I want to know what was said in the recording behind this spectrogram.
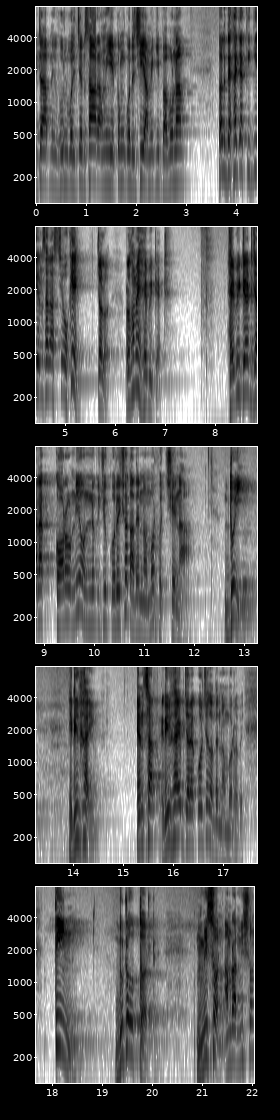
এটা আপনি ভুল বলছেন, স্যার, আমি এরকম করেছি, আমি কি পাবো না? তাহলে দেখা যাক কী কী অ্যান্সার আসছে। ওকে চলো, প্রথমে হেবিটেট হ্যাবিটেট যারা করনি অন্য কিছু করেছ, তাদের নম্বর হচ্ছে না। দুই রিভাইভ অ্যান্সার রিভাইভ যারা করছে, তাদের নম্বর হবে। তিন, দুটো উত্তর। মিশন আমরা মিশন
